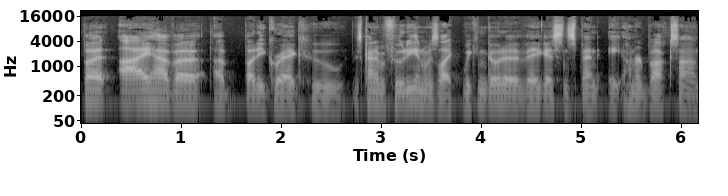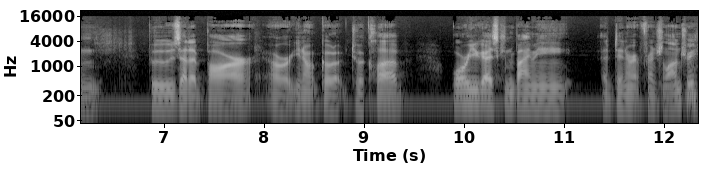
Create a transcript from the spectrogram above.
but I have a, a buddy, Greg, who is kind of a foodie and was like, we can go to Vegas and spend 800 bucks on booze at a bar or, you know, go to a club, or you guys can buy me a dinner at French Laundry.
